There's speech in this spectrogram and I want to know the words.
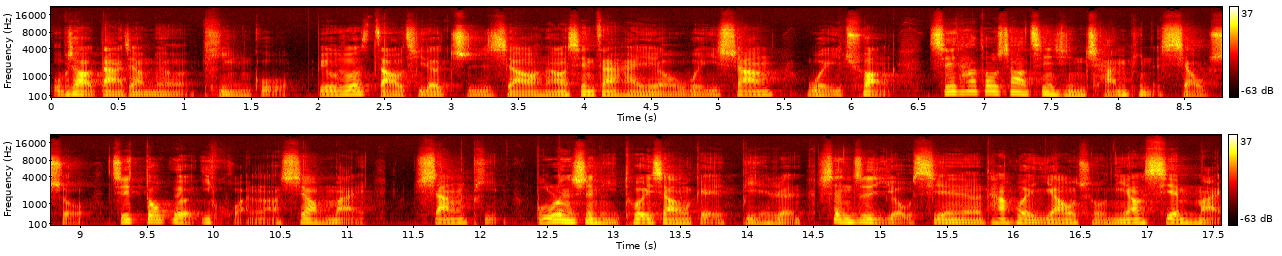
我不晓得大家有没有听过。比如说早期的直销，然后现在还有微商、微创，其实它都是要进行产品的销售，其实都会有一环啦，是要买商品。不论是你推销给别人，甚至有些呢，他会要求你要先买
